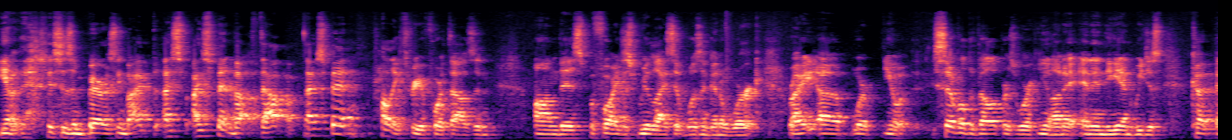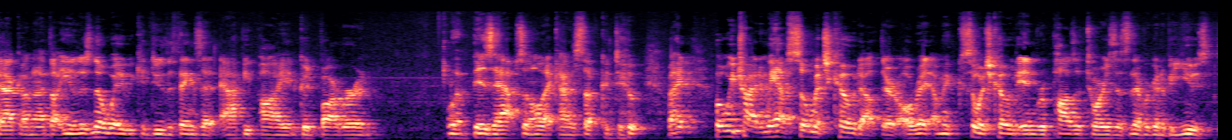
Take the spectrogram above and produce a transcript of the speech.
you know, this is embarrassing, but I, I, I spent about I spent probably three or four thousand on this before I just realized it wasn't going to work, right? Uh, where, you know, several developers working on it, and in the end we just cut back on it. I thought, you know, there's no way we could do the things that Appy Pie and GoodBarber and what Biz Apps and all that kind of stuff could do, right? But we tried, and we have so much code out there already. I mean, so much code in repositories that's never going to be used.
